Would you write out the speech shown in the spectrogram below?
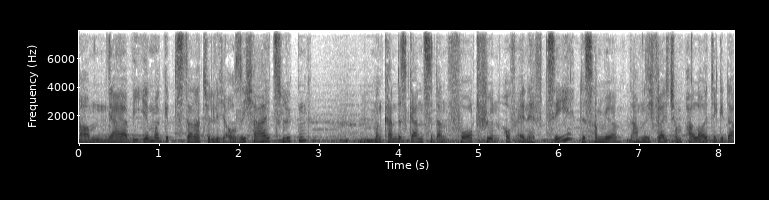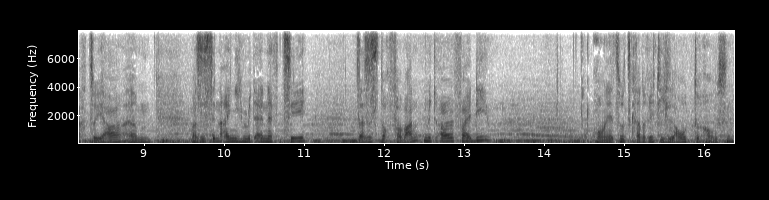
ähm, ja, ja, wie immer gibt es da natürlich auch Sicherheitslücken. Man kann das Ganze dann fortführen auf NFC. Das haben wir, da haben sich vielleicht schon ein paar Leute gedacht, so ja, ähm, was ist denn eigentlich mit NFC? Das ist doch verwandt mit RFID. Und jetzt wird es gerade richtig laut draußen.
